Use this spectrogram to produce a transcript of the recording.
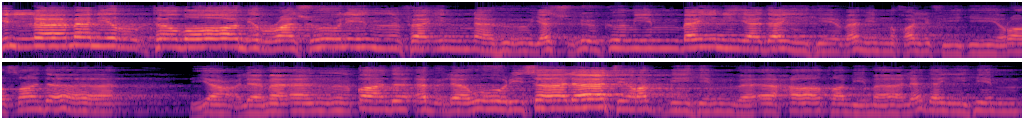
إلا من ارتضى من رسول فإنه يسلك من بين يديه ومن خلفه رصدا. ليعلم أن قد أبلغوا رسالات ربهم وأحاط بما لديهم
